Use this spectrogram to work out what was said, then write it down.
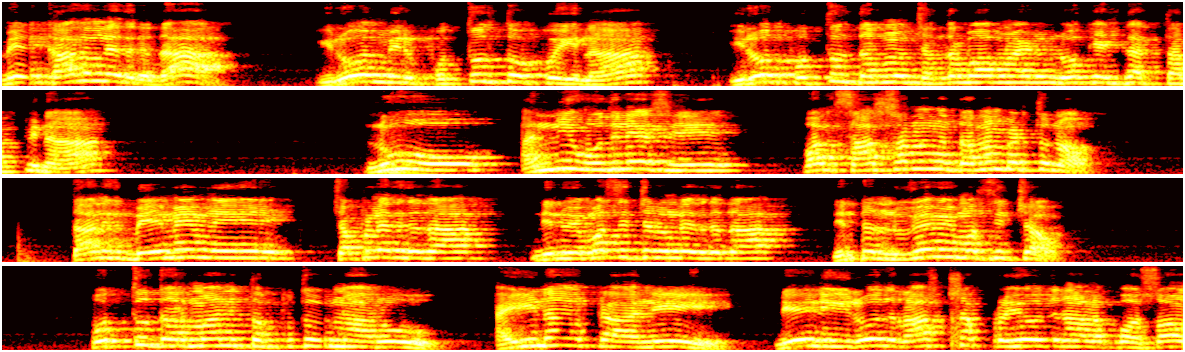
మేము కాదనలేదు కదా? ఈరోజు మీరు పొత్తులతో పోయినా ఈరోజు పొత్తుల ధర్మం చంద్రబాబు నాయుడు లోకేష్ గారు తప్పినా నువ్వు అన్ని వదిలేసి వాళ్ళు శాస్త్రాంగంగా దండం పెడుతున్నావు. దానికి మేమేమి చెప్పలేదు కదా? నేను విమర్శించడం లేదు కదా? నిన్న నువ్వే విమర్శించావు. పొత్తు ధర్మాన్ని తప్పుతున్నారు. అయినా కానీ నేను ఈ రోజు రాష్ట్ర ప్రయోజనాల కోసం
